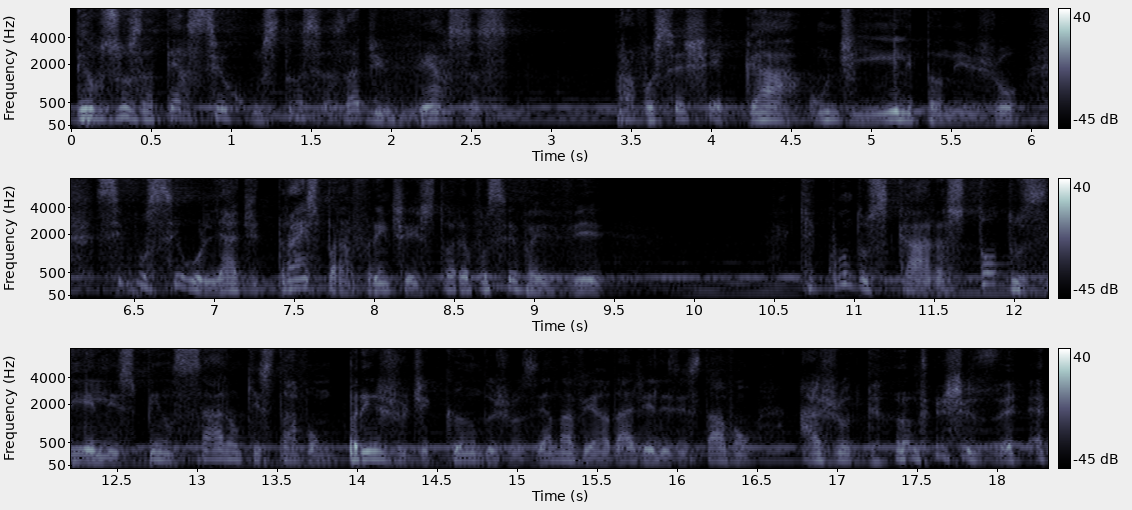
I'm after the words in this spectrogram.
Deus usa até as circunstâncias adversas para você chegar onde Ele planejou. Se você olhar de trás para frente a história, você vai ver que quando os caras, todos eles, pensaram que estavam prejudicando José, na verdade eles estavam ajudando José.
